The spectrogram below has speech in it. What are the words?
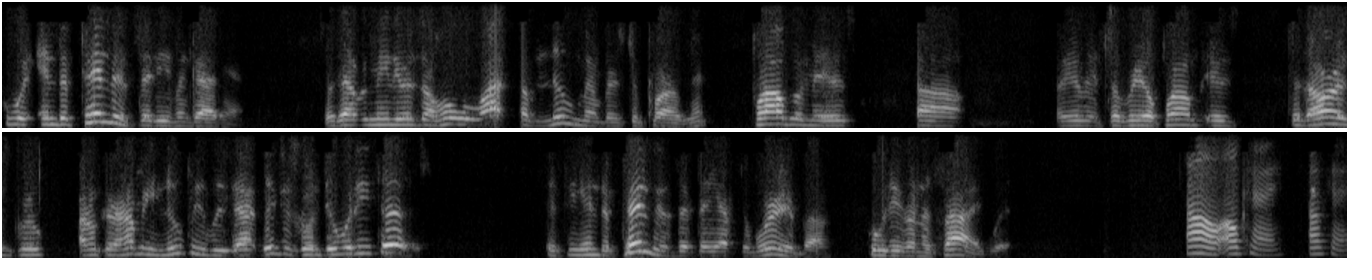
who were independents that even got in. So that would mean there's a whole lot of new members to Parliament. Problem is, uh, if it's a real problem, is Sadr's group, I don't care how many new people we got, they're just going to do what he says. It's the independents that they have to worry about who they're going to side with. Oh, okay, okay.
